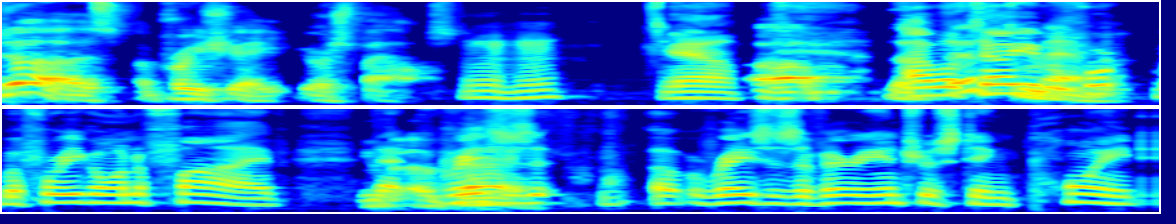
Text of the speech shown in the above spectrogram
does appreciate your spouse. Mm-hmm. Yeah, uh, I will tell you before before you go on to five that okay. raises uh, raises a very interesting point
